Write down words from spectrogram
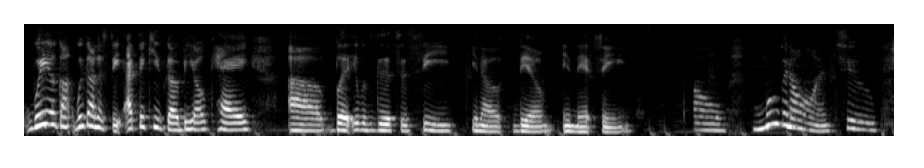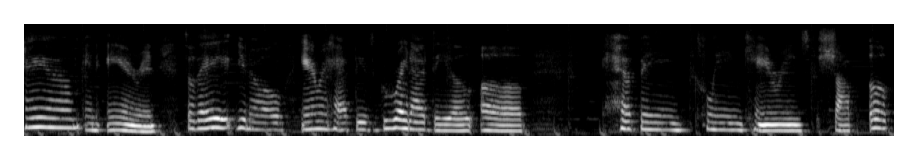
we're gonna we're gonna see. I think he's gonna be okay. Uh, but it was good to see, you know, them in that scene. Oh, moving on to Pam and Aaron. So they, you know, Aaron had this great idea of helping clean Karen's shop up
